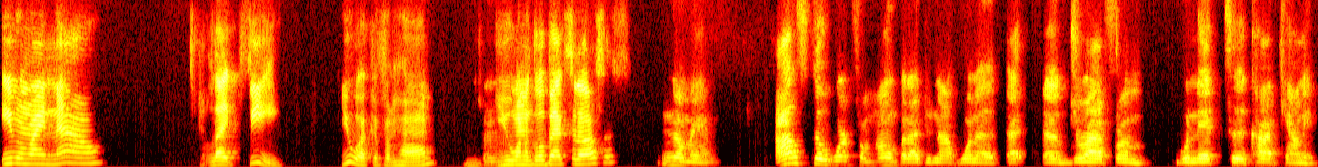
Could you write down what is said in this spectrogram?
even right now, like Fee, you working from home. You want to go back to the office? No, ma'am. I'll still work from home, but I do not want to uh, uh, drive from Gwinnett to Cobb County.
